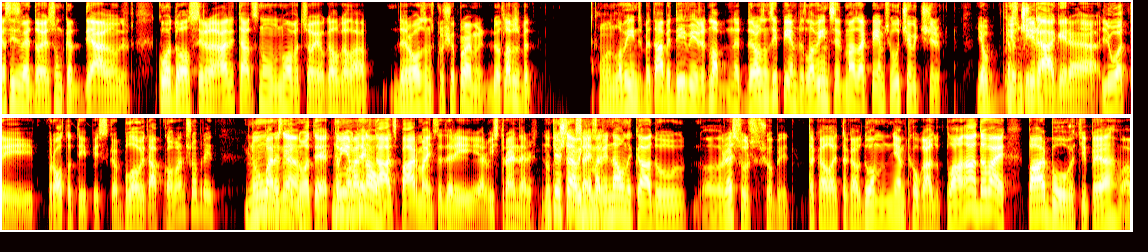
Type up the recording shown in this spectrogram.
kas izveidojas, un kad jā, kodols ir arī tāds nu, novecojis jau gal galā Derozans, kurš joprojām ir ļoti labs, bet, un Lavīns, bet abi divi ir, labi, ne Derozans ir pieejams, bet Lavīns ir mazāk pieejams, Vučevičs ir. Jo, jo? Čikāga ir ļoti prototipiska blow it up komanda šobrīd. Nu, un parasti, kad notiek, kad Nu, nu, notiek nav- tādas pārmaiņas, tad arī ar visu treneru. Nu, tieši tā, viņiem arī nav nekādu uh, resursu šobrīd. Tā kā, lai tā kā dom, ņemtu kaut kādu plānu, ah, vai pārbūvēt, ķipa, ja?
